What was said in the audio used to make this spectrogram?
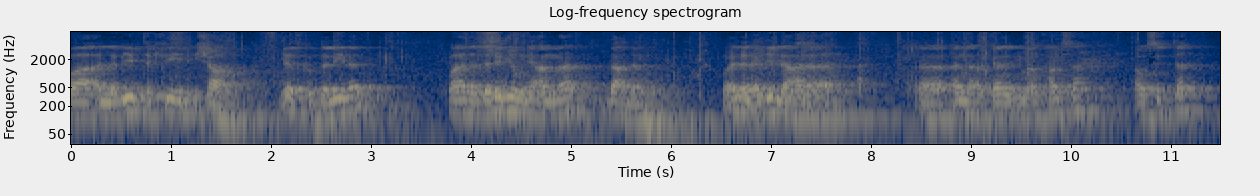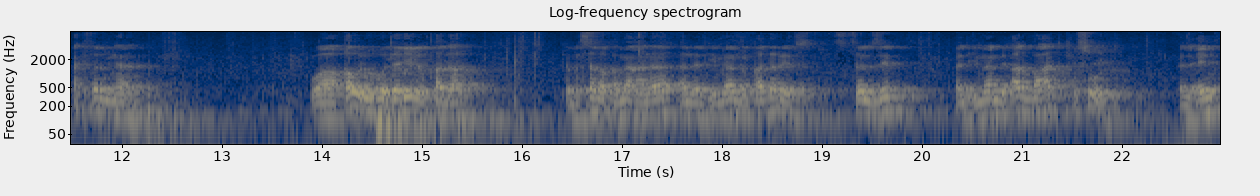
واللبيب تكفيه الإشارة. يذكر دليلا وهذا الدليل يغني عما بعده. وإلا الأدلة على أن أركان الإيمان خمسة أو ستة أكثر من هذا. وقوله هو دليل القدر كما سبق معنا أن الإيمان بالقدر يستلزم الإيمان بأربعة أصول. العلم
